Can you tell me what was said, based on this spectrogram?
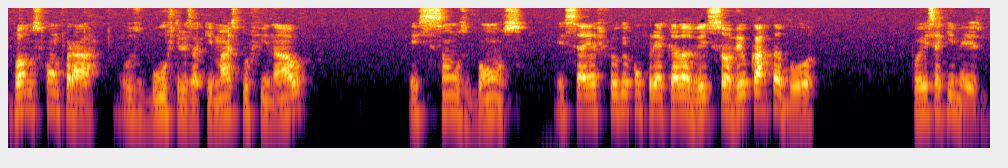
Vamos comprar os boosters aqui mais pro final. Esses são os bons. Esse aí acho que foi o que eu comprei aquela vez e só veio carta boa. Foi esse aqui mesmo.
